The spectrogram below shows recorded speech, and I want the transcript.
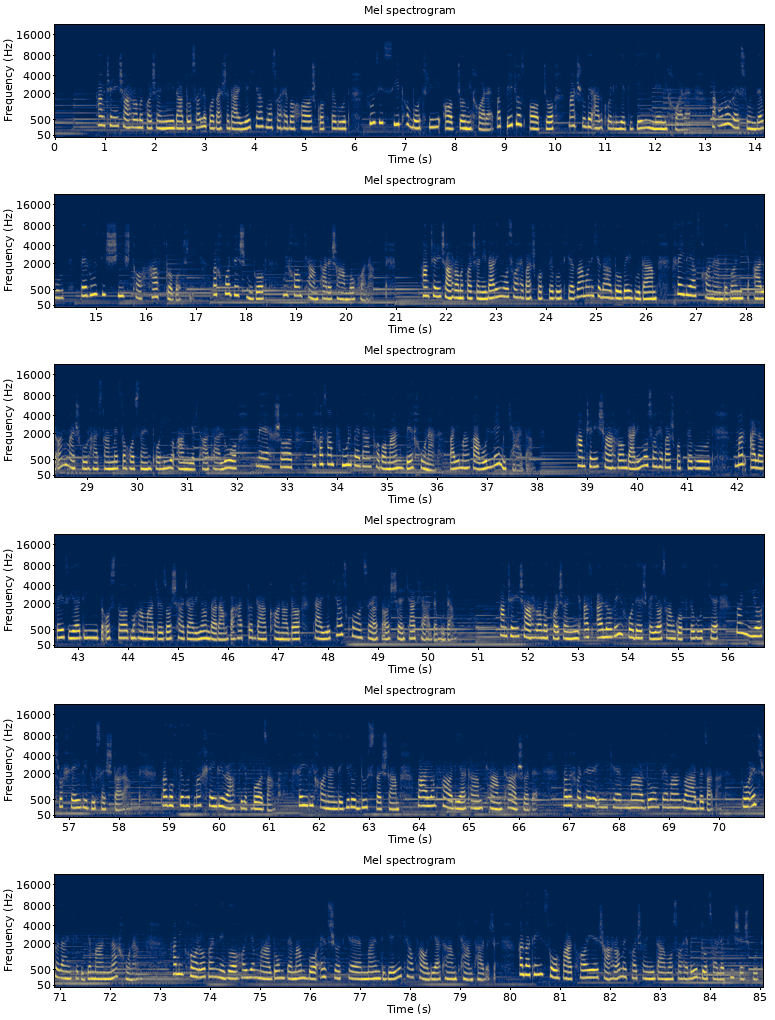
همچنین شهرام کاشانی در دو سال گذشته در یکی از مصاحبه هاش گفته بود روزی سی تا بطری آبجو می‌خوره و بجز آبجو مشروب الکلی دیگه ای نمی‌خوره و اونو رسونده بود به روزی 6 تا 7 تا بطری و خودش می‌گفت می‌خوام کمترش هم بکنم. همچنین شهرام کاشانی در این مصاحبهش گفته بود که زمانی که در دوبی بودم خیلی از خوانندگانی که الان مشهور هستن مثل حسین توهی و امیر تاتلو و مهرشاد می‌خواستم پول بدن تا با من بخونن ولی من قبول نمی کردم. همچنین شهرام در این مصاحبهش گفته بود من علاقه زیادی به استاد محمد رضا شجریان دارم و حتی در کانادا در یکی از کنسرت شرکت کرده بودم همچنین شهرام کاشانی از علاقه خودش به یاس هم گفته بود که من یاس رو خیلی دوستش دارم و گفته بود من خیلی رفیق بازم. خیلی خوانندگی رو دوست داشتم و الان فعالیتم کمتر شده و به خاطر اینکه مردم به من ضربه زدن باعث شدن که دیگه من نخونم. همین کارا و نگاه های مردم به من باعث شد که من دیگه یکم فعالیت هم کمتر بشه. البته این صحبت های شهرام کاشانی در مصاحبه دو سال پیشش بود.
